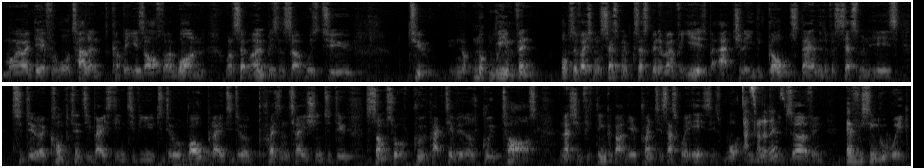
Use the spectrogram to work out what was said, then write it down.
my idea for Raw Talent a couple of years after I won, when I set my own business up, was to to not, not reinvent observational assessment because that's been around for years, but actually the gold standard of assessment is to do a competency based interview, to do a role play, to do a presentation, to do some sort of group activity or group task. And actually, if you think about the apprentice, that's what it is. It's watching, what looking, observing every single week.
